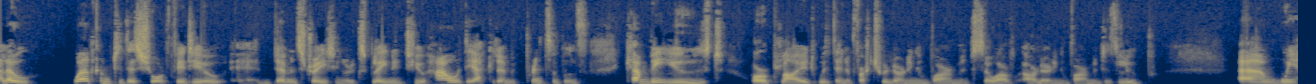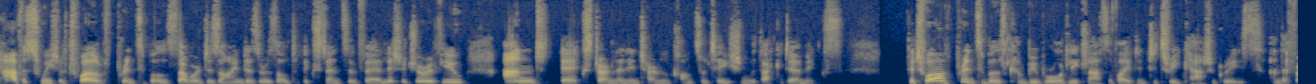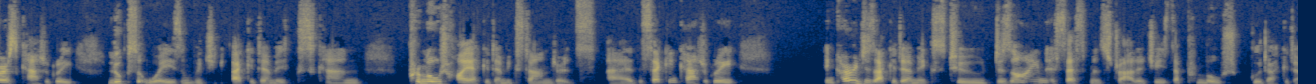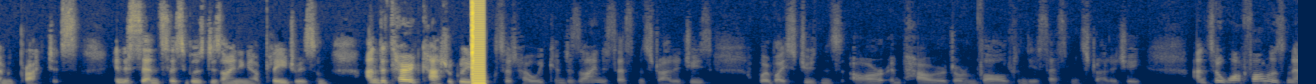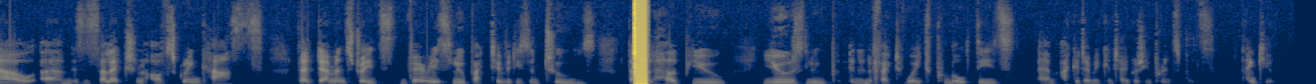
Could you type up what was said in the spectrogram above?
Hello, welcome to this short video um, demonstrating or explaining to you how the academic principles can be used or applied within a virtual learning environment. So our, our learning environment is Loop. Um, we have a suite of 12 principles that were designed as a result of extensive uh, literature review and external and internal consultation with academics. The 12 principles can be broadly classified into three categories. And the first category looks at ways in which academics can promote high academic standards. Uh, the second category encourages academics to design assessment strategies that promote good academic practice. In a sense, I suppose, designing out plagiarism. And the third category looks at how we can design assessment strategies whereby students are empowered or involved in the assessment strategy. And so what follows now um, is a selection of screencasts that demonstrates various loop activities and tools that will help you use Loop in an effective way to promote these um, academic integrity.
